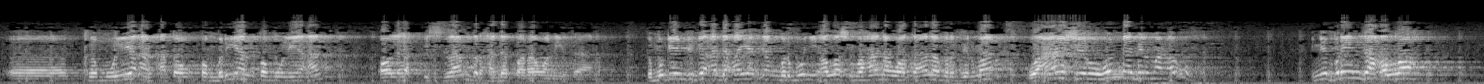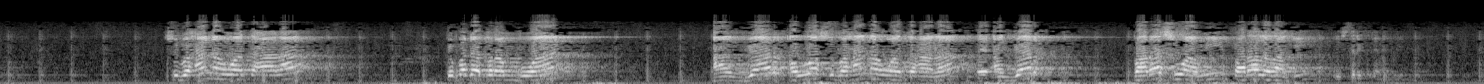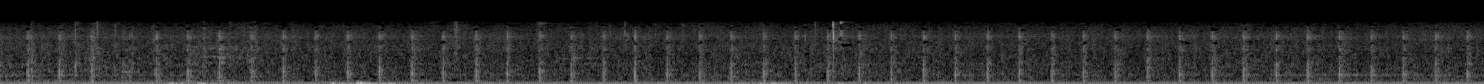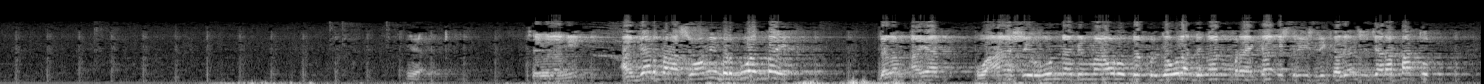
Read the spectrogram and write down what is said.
uh, kemuliaan atau pemberian kemuliaan oleh Islam terhadap para wanita Kemudian juga ada ayat yang berbunyi Allah Subhanahu wa taala berfirman, "Wa ashiruhunna bil ma'ruf." Ini perintah Allah Subhanahu wa taala kepada perempuan agar Allah Subhanahu wa taala eh, agar para suami, para lelaki istrinya Ya. Saya ulangi, agar para suami berbuat baik. Dalam ayat wa ashirhunna bil ma'ruf dan bergaulah dengan mereka istri-istri kalian secara patut.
